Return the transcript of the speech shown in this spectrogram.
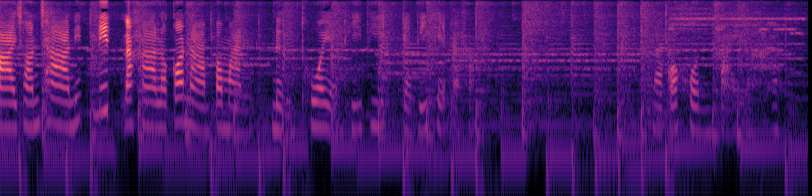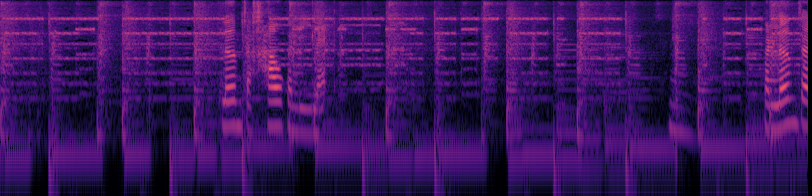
ปลายช้อนชานิดๆนะคะ แล้วก็น้ำประมาณ 1 ถ้วยอย่างที่พี่อย่างที่เห็นนะคะ แล้วก็คนไปนะคะ เริ่มจะเข้ากันดีแล้วนี่มันเริ่มจะ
